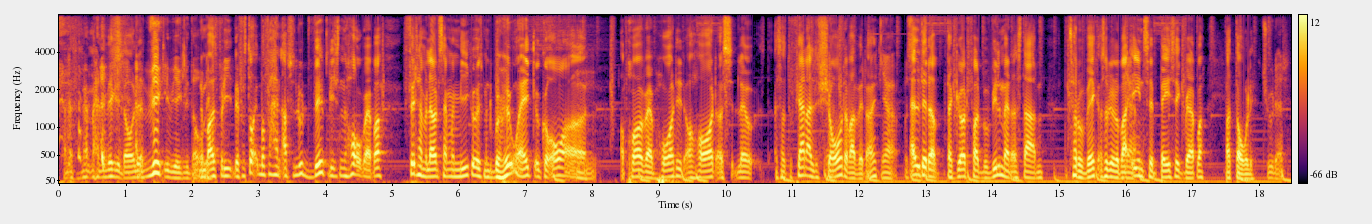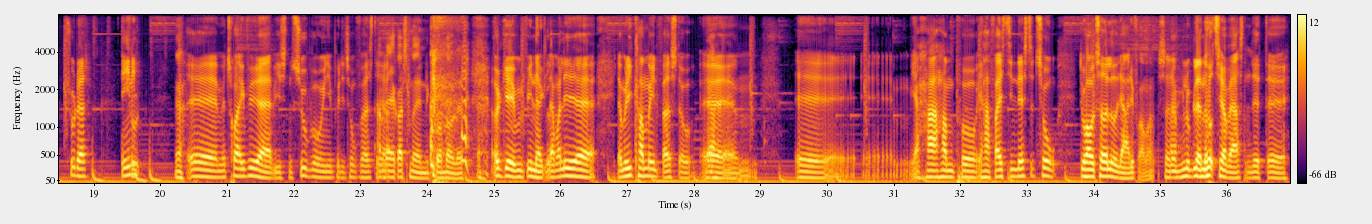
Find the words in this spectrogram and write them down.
han, er, han er virkelig Han dårlig. er virkelig, virkelig dårlig. Men også fordi, jeg forstår ikke, hvorfor han absolut vil blive sådan en hård rapper. Fedt, han vil lave en sang med Migos, men du behøver ikke at gå over og, Mm, og prøve at rappe hurtigt og hårdt og lave... Altså, du fjerner alt det sjove, der var ved dig, ikke? ja, præcis. Alt det, der, der gjorde, at folk blev vilde med dig i starten, det tager du væk, og så bliver du bare Ja. en til basic rapper, bare dårlig. True that. True that. Enig. Ja. Øh, men jeg tror ikke, vi er, vi er sådan super uenige på de to første Jamen, her. jeg kan godt smide en gumbo lidt. Okay, men fint nok. Lad mig lige, øh, lad mig lige komme med en først dog. Ja. Øhm, øh, jeg har ham på... Jeg har faktisk de næste to... Du har jo taget lidt Yachty fra mig, så ja. nu bliver jeg nødt til at være sådan lidt... Øh,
